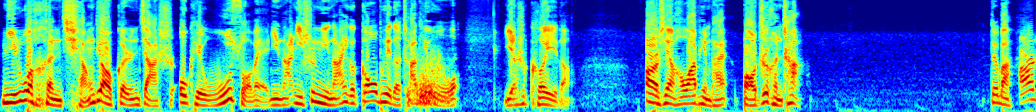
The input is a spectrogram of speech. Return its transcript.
你如果很强调个人驾驶，OK 无所谓，你拿你是你拿一个高配的叉 T 五。也是可以的，二线豪华品牌保值很差，对吧？而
